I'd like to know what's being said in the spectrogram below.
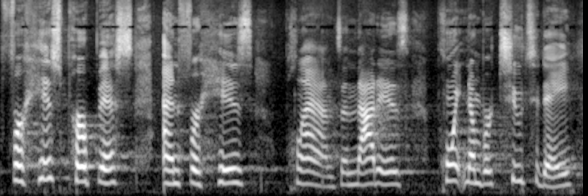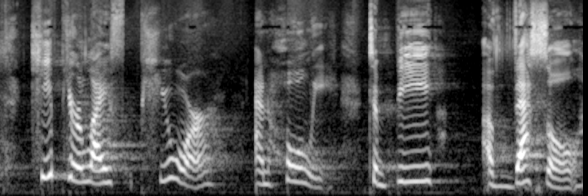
for His purpose and for His plans? And that is point number two today keep your life pure and holy to be a vessel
